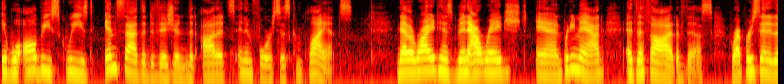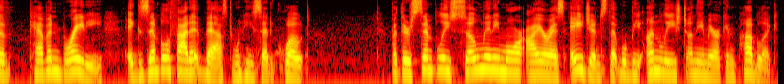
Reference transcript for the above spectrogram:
it will all be squeezed inside the division that audits and enforces compliance. Now, the right has been outraged and pretty mad at the thought of this. Representative Kevin Brady exemplified it best when he said, quote, but there's simply so many more IRS agents that will be unleashed on the American public.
